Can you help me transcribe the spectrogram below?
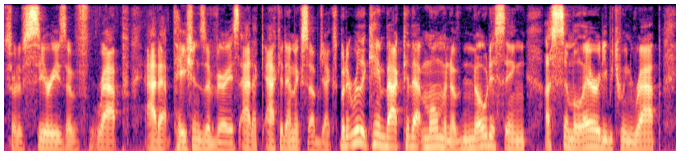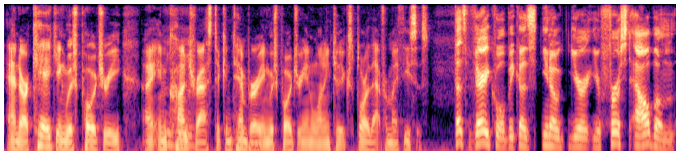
sort of series of rap adaptations of various ad- academic subjects. But it really came back to that moment of noticing a similarity between rap and archaic English poetry uh, in mm-hmm. contrast to contemporary English poetry and wanting to explore that for my thesis. That's very cool because, you know, your your first album,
